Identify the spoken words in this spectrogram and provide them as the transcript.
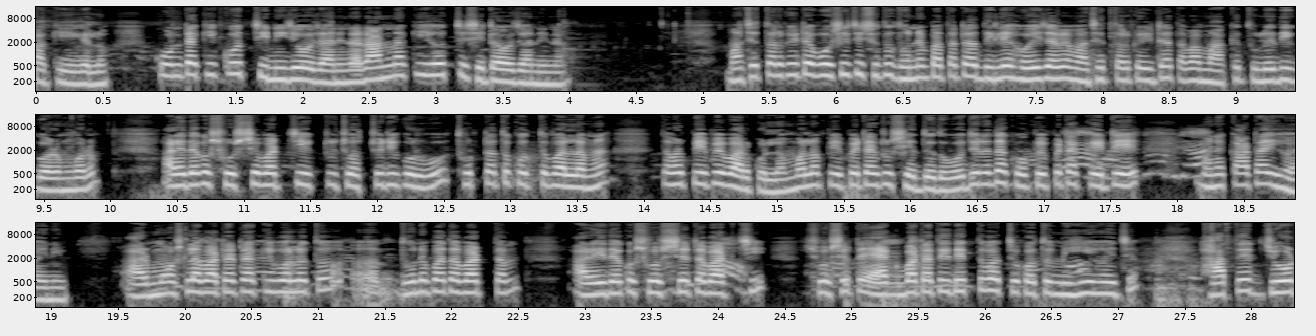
পাকিয়ে গেল। কোনটা কি করছি নিজেও জানি না, রান্না কি হচ্ছে সেটাও জানি না। মাছের তরকারিটা বসিয়েছি, শুধু ধনে পাতাটা দিলে হয়ে যাবে মাছের তরকারিটা, তারপর মাকে তুলে দিই গরম গরম। আর এই দেখো সর্ষে বাটছি, একটু চচ্চড়ি করব, থোটটা তো করতে পারলাম না। তারপর পেঁপে বার করলাম, বললাম পেঁপেটা একটু সেদ্ধ দেবো। ওই জন্য দেখো পেঁপেটা কেটে মানে কাটাই হয়নি। আর মশলা বাটাটা কি বলো তো ধনে পাতা বাটতাম। আর এই দেখো সর্ষেটা বাটছি। সর্ষেটা এক বাটাতেই দেখতে পাচ্ছ কত মিহি হয়েছে। হাতের জোর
